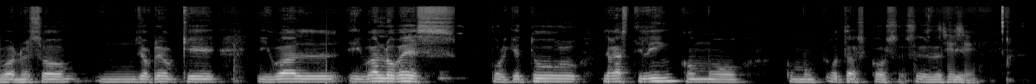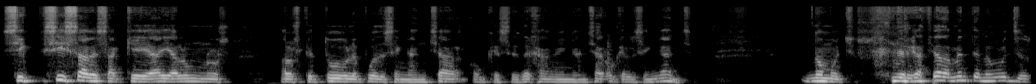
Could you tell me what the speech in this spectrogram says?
Bueno, eso mm, yo creo que igual, igual lo ves porque tú le das tilín como, como otras cosas. Es Sí, decir, sí. sí, sí sabes a que hay alumnos a los que tú le puedes enganchar o que se dejan enganchar o que les engancha. No muchos, desgraciadamente no muchos,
